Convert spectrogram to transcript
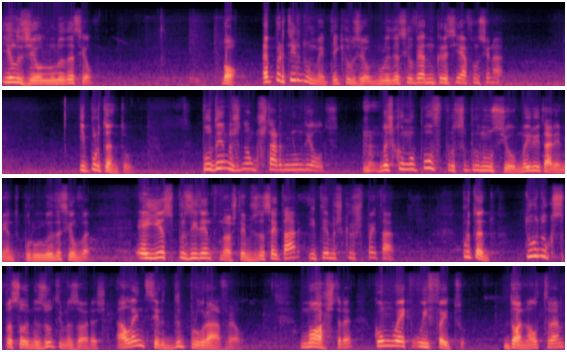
Elegeu Lula da Silva. Bom, a partir do momento em que elegeu Lula da Silva, a democracia a funcionar. E, portanto, podemos não gostar de nenhum deles. Mas como o povo se pronunciou maioritariamente por Lula da Silva, é esse presidente que nós temos de aceitar e temos que respeitar. Portanto, tudo o que se passou nas últimas horas, além de ser deplorável mostra como é que o efeito Donald Trump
